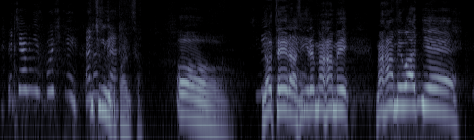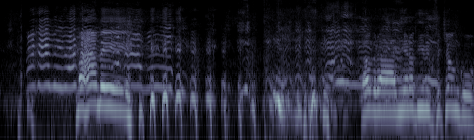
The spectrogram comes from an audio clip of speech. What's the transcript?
Wyciągnij z buźki. Wyciągnij do palca. O, no teraz, ile machamy, machamy ładnie. Machamy, Dobra, nie robimy przeciągu.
